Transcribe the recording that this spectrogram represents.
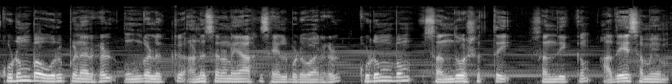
குடும்ப உறுப்பினர்கள் உங்களுக்கு அனுசரணையாக செயல்படுவார்கள். குடும்பம் சந்தோஷத்தை சந்திக்கும். அதே சமயம்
